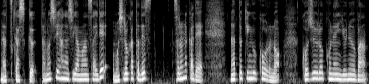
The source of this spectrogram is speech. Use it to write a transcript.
懐かしく楽しい話が満載で面白かったです。その中で、ナットキングコールの56年輸入版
